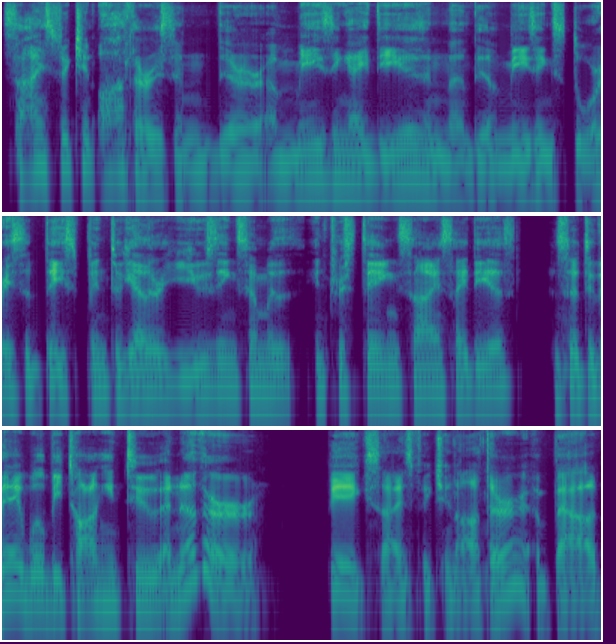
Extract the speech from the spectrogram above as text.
science fiction authors and their amazing ideas and the, the amazing stories that they spin together using some of the interesting science ideas. And so today we'll be talking to another big science fiction author about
